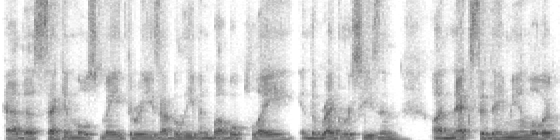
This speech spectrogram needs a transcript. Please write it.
Had the second most made threes, I believe, in bubble play in the regular season, uh, next to Damian Lillard.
